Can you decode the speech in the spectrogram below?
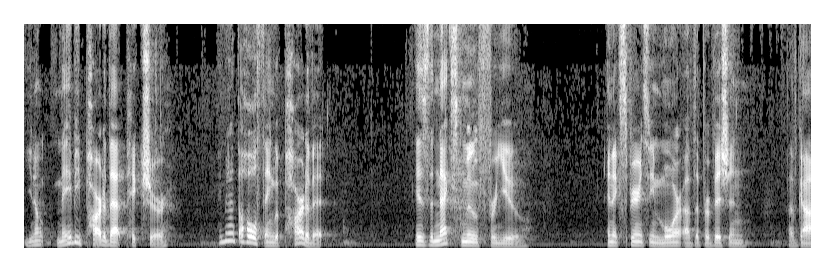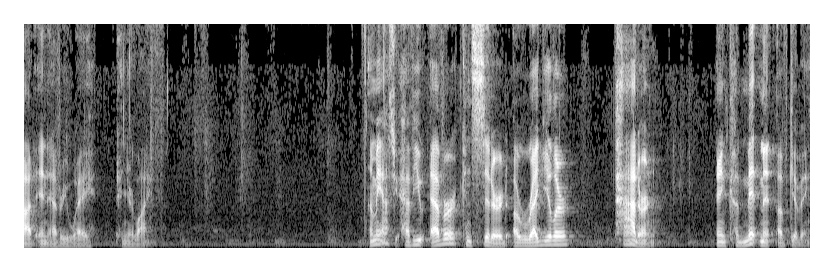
you know, maybe part of that picture, maybe not the whole thing, but part of it, is the next move for you in experiencing more of the provision of God in every way in your life. Let me ask you have you ever considered a regular pattern and commitment of giving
